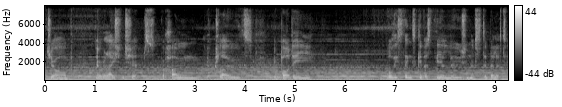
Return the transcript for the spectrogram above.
your job, your relationships, your home, your clothes, your body. All these things give us the illusion of stability.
